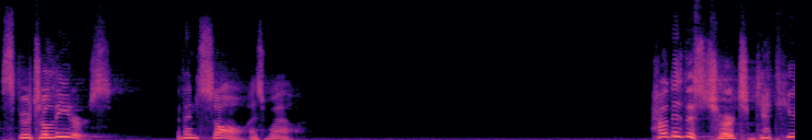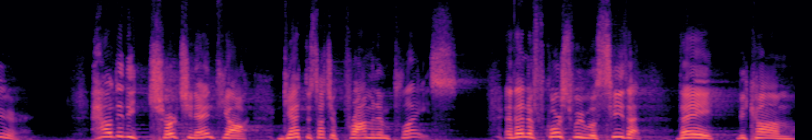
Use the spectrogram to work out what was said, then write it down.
spiritual leaders and then Saul as well. How did this church get here? How did the church in Antioch get to such a prominent place? And then, of course, we will see that they become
